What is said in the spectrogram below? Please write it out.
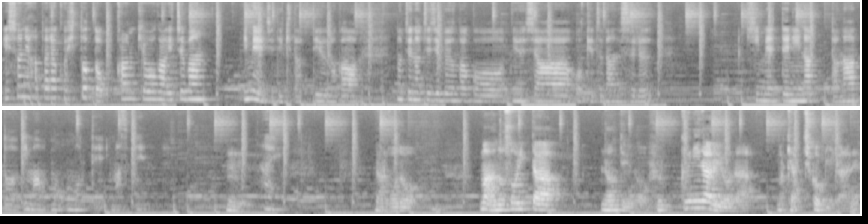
一緒に働く人と環境が一番イメージできたっていうのが後々自分がこう入社を決断する決め手になったなと今も思っていますね。うん、はい。なるほど、まああのそういったなんていうのフックになるようなまあ、キャッチコピーからね。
